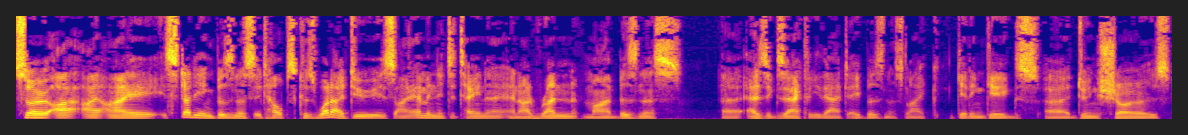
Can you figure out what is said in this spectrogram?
So I, I, I studying business, it helps because what I do is I am an entertainer and I run my business uh, as exactly that, a business, like getting gigs, uh, doing shows.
